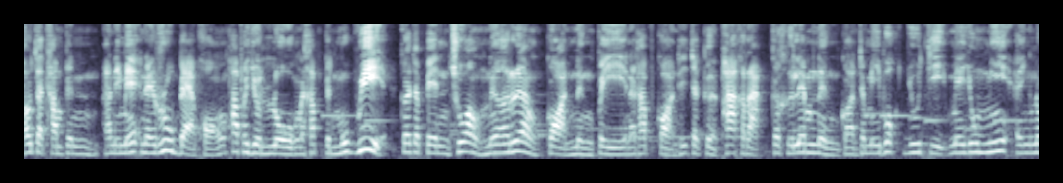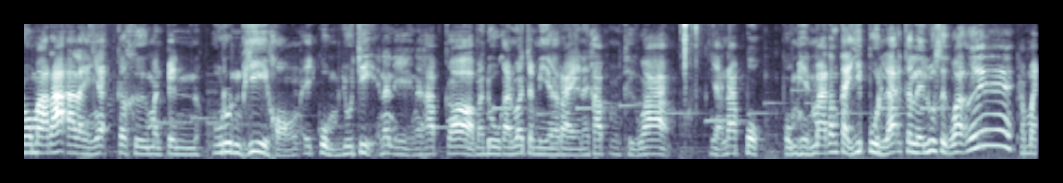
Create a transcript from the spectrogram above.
เขาจะทำเป็นอนิเมะในรูปแบบของภาพยนตร์โรงนะครับเป็นมูฟวี่ก็จะเป็นช่วงเนื้อเรื่องก่อน 1 ปีนะครับก่อนที่จะเกิดภาคหลักก็คือเล่มหนึ่งก่อนจะมีพวกยูจิเมยุมิไอโนมาระอะไรเงี้ยก็คือมันเป็นรุ่นพี่ของไอกลุ่มยูจินั่นเองนะครับก็มาดูกันว่าจะมีอะไรนะครับถือว่า อย่างหน้าปก ผมเห็นมาตั้งแต่ญี่ปุ่นแล้วก็เลยรู้สึกว่า เอ๊ะทำไม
